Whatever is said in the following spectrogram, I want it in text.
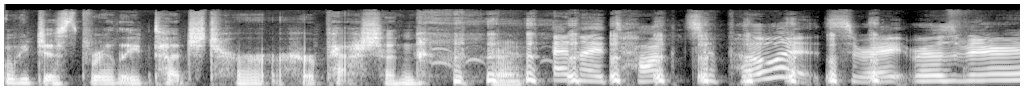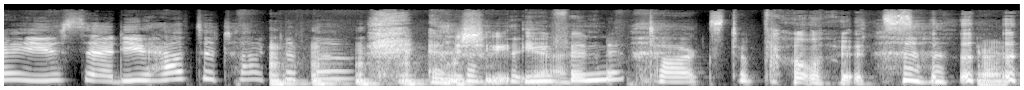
we just really touched her her passion. Right. and I talked to poets, right, Rosemary? You said you have to talk to poets, and she yeah. even talks to poets. Right.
